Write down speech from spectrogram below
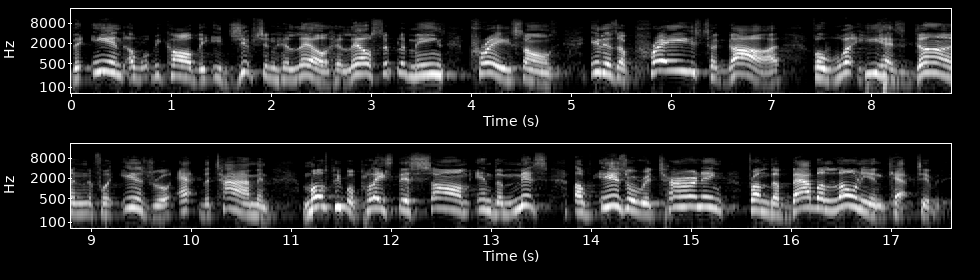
the end of what we call the Egyptian Hallel. Hallel simply means praise songs. It is a praise to God for what he has done for Israel at the time. And most people place this psalm in the midst of Israel returning from the Babylonian captivity.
